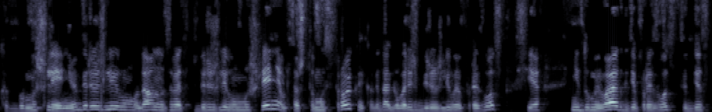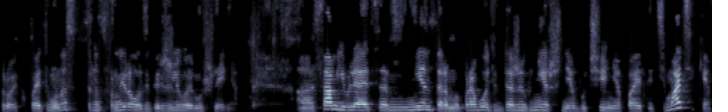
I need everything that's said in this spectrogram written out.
как бы мышлению бережливому, да, он называется бережливым мышлением, потому что мы стройка, и когда говоришь бережливое производство, все недоумевают, где производство, где стройка. Поэтому у нас трансформировалось бережливое мышление. А, Сам является ментором и проводит даже внешнее обучение по этой тематике.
